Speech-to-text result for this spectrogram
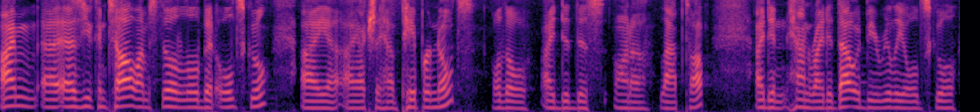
I'm, uh, as you can tell, I'm still a little bit old school. I, uh, I actually have paper notes, although I did this on a laptop. I didn't handwrite it. That would be really old school.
